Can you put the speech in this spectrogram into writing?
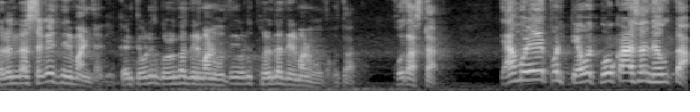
फलंदाज सगळेच निर्माण झाले. कारण तेवढेच गोलंदाज निर्माण होते तेवढेच फलंदाज निर्माण होत होतात होत असतात. त्यामुळे पण तेव्हा तो काळ असा नव्हता.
